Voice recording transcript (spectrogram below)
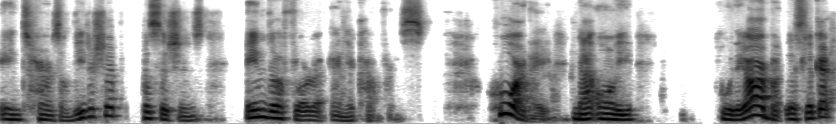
in terms of leadership positions in the Florida annual conference? Who are they? Not only who they are, but let's look at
